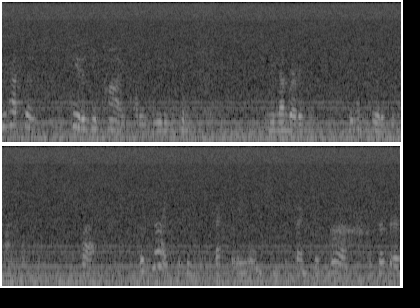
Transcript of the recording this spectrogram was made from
You have to see it a few times how read. You couldn't remember everything. You have to do it a few times. But it's nice because it respects the English, respects his work. Interpreter,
